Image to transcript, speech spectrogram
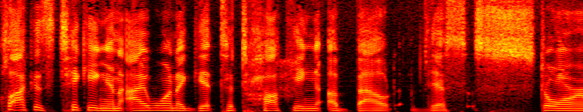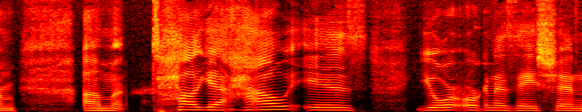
clock is ticking, and I want to get to talking about this storm. Um, Talya, how is your organization,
